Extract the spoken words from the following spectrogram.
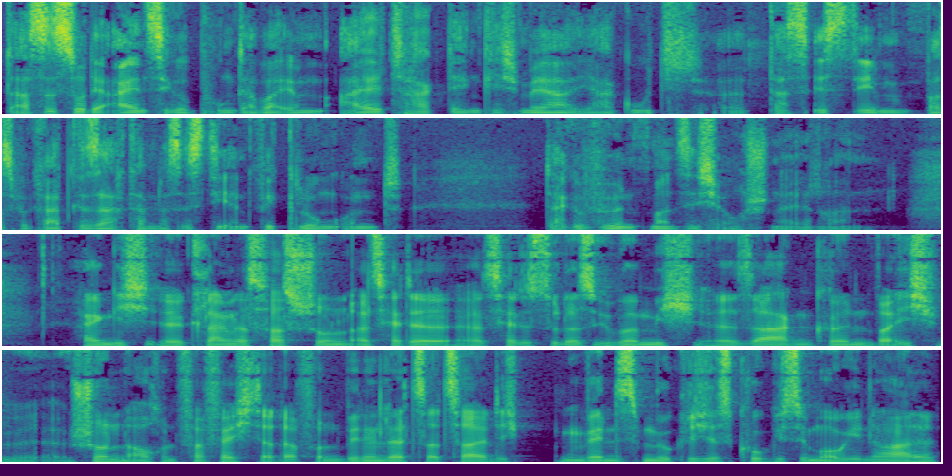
das ist so der einzige Punkt. Aber im Alltag denke ich mir, ja gut, äh, das ist eben, was wir gerade gesagt haben, das ist die Entwicklung und da gewöhnt man sich auch schnell dran. Eigentlich äh, klang das fast schon, als hätte, als hättest du das über mich äh, sagen können, weil ich äh, schon auch ein Verfechter davon bin in letzter Zeit. Ich, wenn es möglich ist, gucke ich es im Original.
